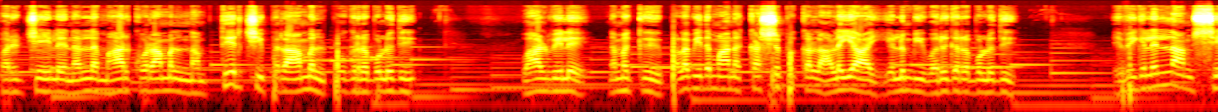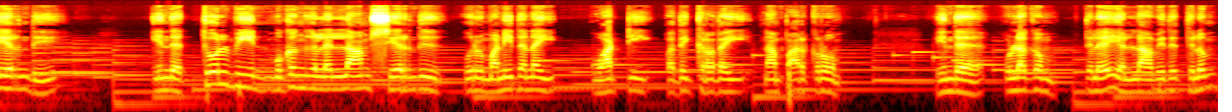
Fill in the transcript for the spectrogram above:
பரீட்சையில் நல்ல மார்க் வராமல் நாம் தேர்ச்சி பெறாமல் போகிற பொழுது வாழ்விலே நமக்கு பலவிதமான கஷ்டப்புக்கள் அலையாய் எழும்பி வருகிற பொழுது இவைகளெல்லாம் சேர்ந்து இந்த தோல்வியின் முகங்கள் எல்லாம் சேர்ந்து ஒரு மனிதனை வாட்டி வதைக்கிறதை நாம் பார்க்கிறோம். இந்த உலகத்திலே எல்லா விதத்திலும்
